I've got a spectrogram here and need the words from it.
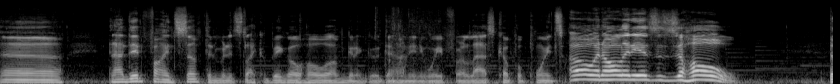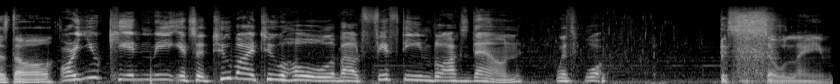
Uh and I did find something, but it's like a big old hole. I'm gonna go down anyway for a last couple points. Oh, and all it is is a hole. Just the hole. Are you kidding me? It's a two by two hole about 15 blocks down with what? This is so lame.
